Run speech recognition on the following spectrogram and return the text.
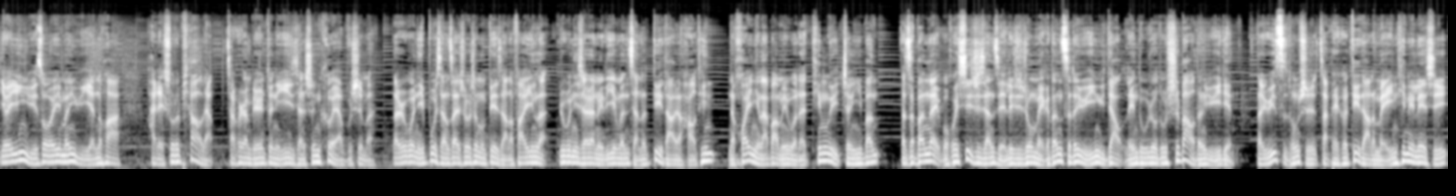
因为英语作为一门语言的话，还得说得漂亮，才会让别人对你印象深刻呀，不是吗？那如果你不想再说这么蹩脚的发音了，如果你想让你的英文讲得地道又好听，那欢迎你来报名我的听力正一班。那在班内，我会细致讲解例句中每个单词的语音语调、连读、弱读、失爆等语义点。那与此同时，再配合地道的美音听力练习，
